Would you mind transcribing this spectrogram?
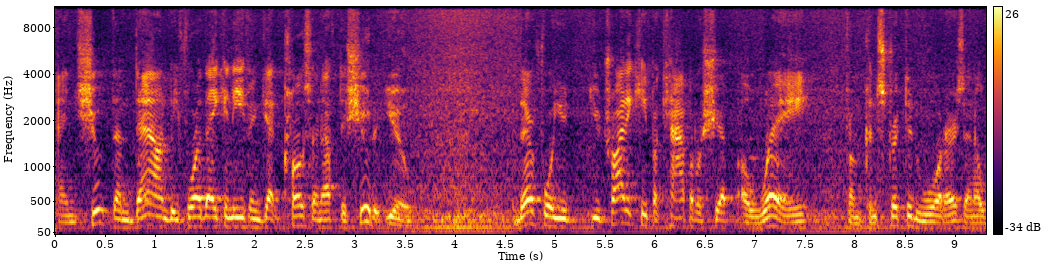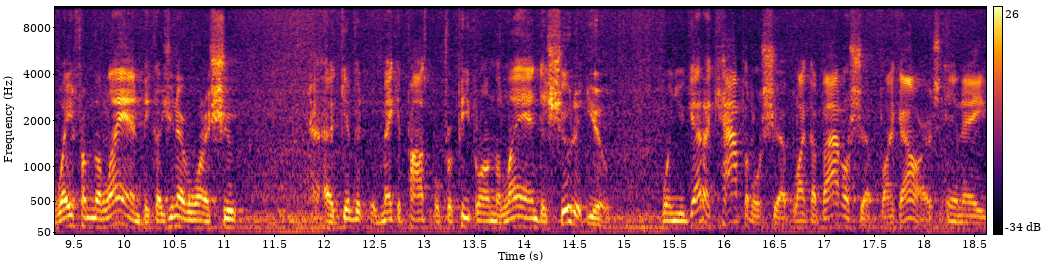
and shoot them down before they can even get close enough to shoot at you. Therefore, you, you try to keep a capital ship away from constricted waters and away from the land because you never want to shoot, uh, give it, make it possible for people on the land to shoot at you. When you get a capital ship, like a battleship like ours, in a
